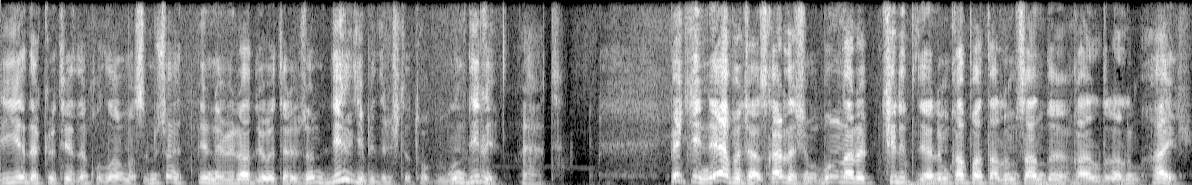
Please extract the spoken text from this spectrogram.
iyiye de kötüye de kullanılması müsait. Bir nevi radyo ve televizyon dil gibidir işte toplumun dili. Evet. Peki ne yapacağız kardeşim? Bunları kilitleyelim, kapatalım, sandığı kaldıralım. Hayır.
